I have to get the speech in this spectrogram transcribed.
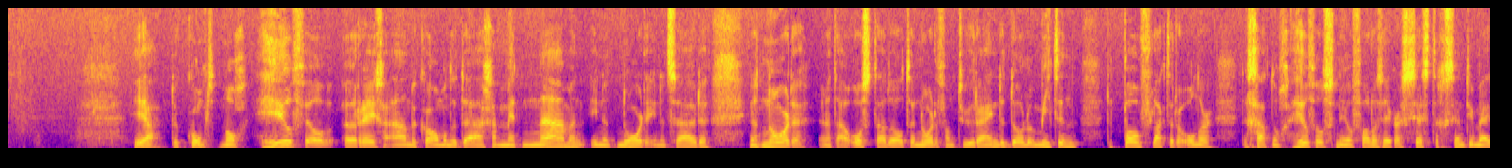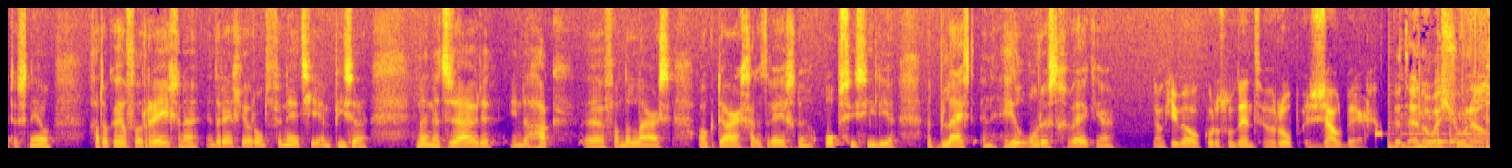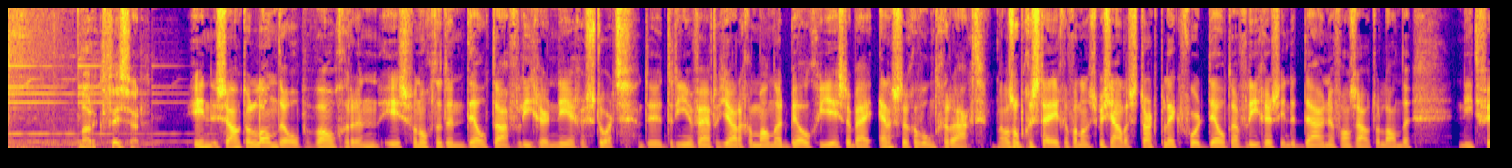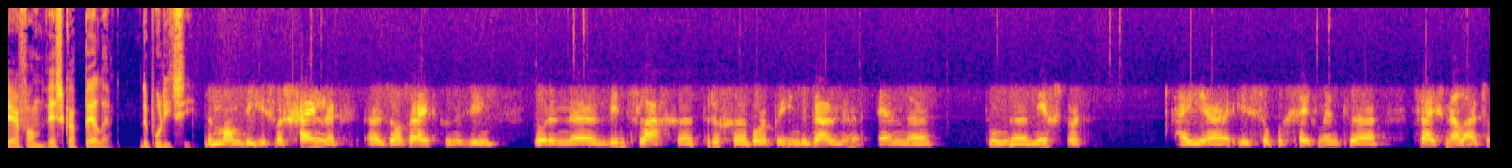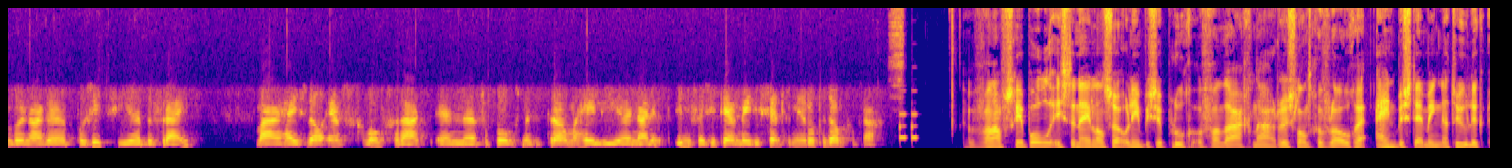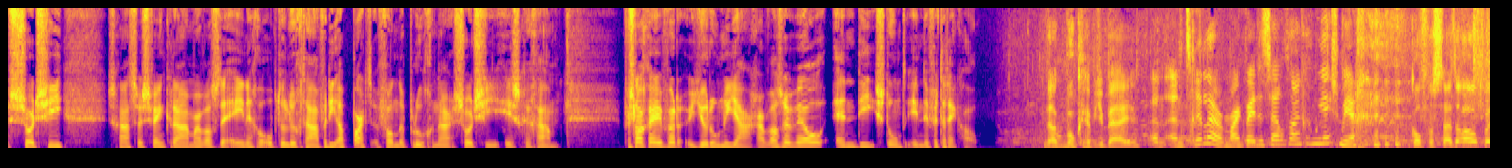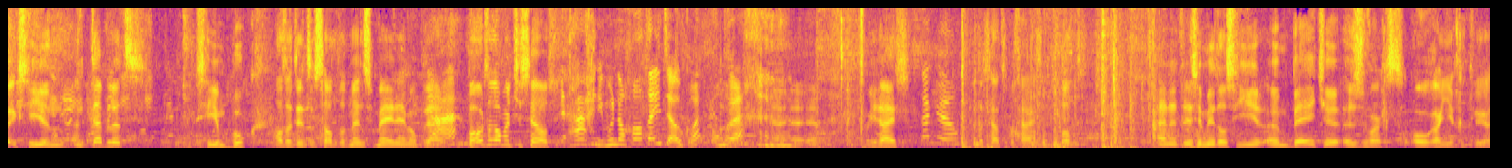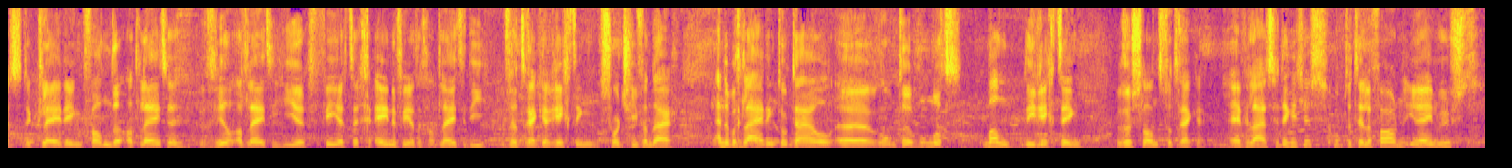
Ja, er komt nog heel veel eh, regen aan de komende dagen. Met name in het noorden, in het zuiden. In het noorden, in het Aostadal, ten noorden van Turijn. De Dolomieten, de Po-vlakte eronder. Er gaat nog heel veel sneeuw vallen. Zeker 60 centimeter sneeuw. Gaat ook heel veel regenen in de regio rond Venetië en Pisa. En in het zuiden, in de hak uh, van de Laars. Ook daar gaat het regenen op Sicilië. Het blijft een heel onrustige week, ja. Dankjewel, correspondent Rob Zoutberg. Het NOS-journaal. Mark Visser. In Zouterlanden op Walcheren is vanochtend een Delta-vlieger neergestort. De 53-jarige man uit België is daarbij ernstig gewond geraakt. Hij was opgestegen van een speciale startplek voor Delta-vliegers... in de duinen van Zouterlanden, niet ver van Westkapelle. De politie. De man die is waarschijnlijk, uh, zoals wij het kunnen zien... door een uh, windvlaag uh, teruggeworpen in de duinen en toen neergestort. Hij is op een gegeven moment vrij snel uit zijn benarde positie bevrijd. Maar hij is wel ernstig gewond geraakt en vervolgens met de traumaheli naar het Universitair Medisch Centrum in Rotterdam gebracht. Vanaf Schiphol is de Nederlandse Olympische ploeg vandaag naar Rusland gevlogen. Eindbestemming natuurlijk Sochi. Schaatser Sven Kramer was de enige op de luchthaven... die apart van de ploeg naar Sochi is gegaan. Verslaggever Jeroen de Jager was er wel en die stond in de vertrekhal. Welk boek heb je bij je? Een, een thriller, maar ik weet het zelf eigenlijk niet eens meer. De koffer staat open, ik zie een, een tablet, ik zie een boek. Altijd interessant wat mensen meenemen op reis. Ja. Boterhammetjes zelfs. Ja, je moet nog wat eten ook hoor, onderweg. Goeie reis. Dankjewel. En dan gaat de bagage op de band. En het is inmiddels hier een beetje zwart-oranje gekleurd. De kleding van de atleten. Veel atleten hier, 40, 41 atleten die vertrekken richting Sochi vandaag. En de begeleiding totaal eh, rond de 100 man die richting Rusland vertrekken. Even laatste dingetjes op de telefoon. Irene Wust.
